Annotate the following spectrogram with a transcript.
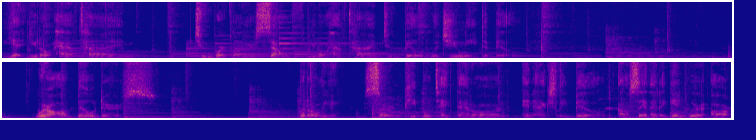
yet you don't have time to work on yourself you don't have time to build what you need to build we're all builders but only certain people take that on and actually build. I'll say that again. We are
